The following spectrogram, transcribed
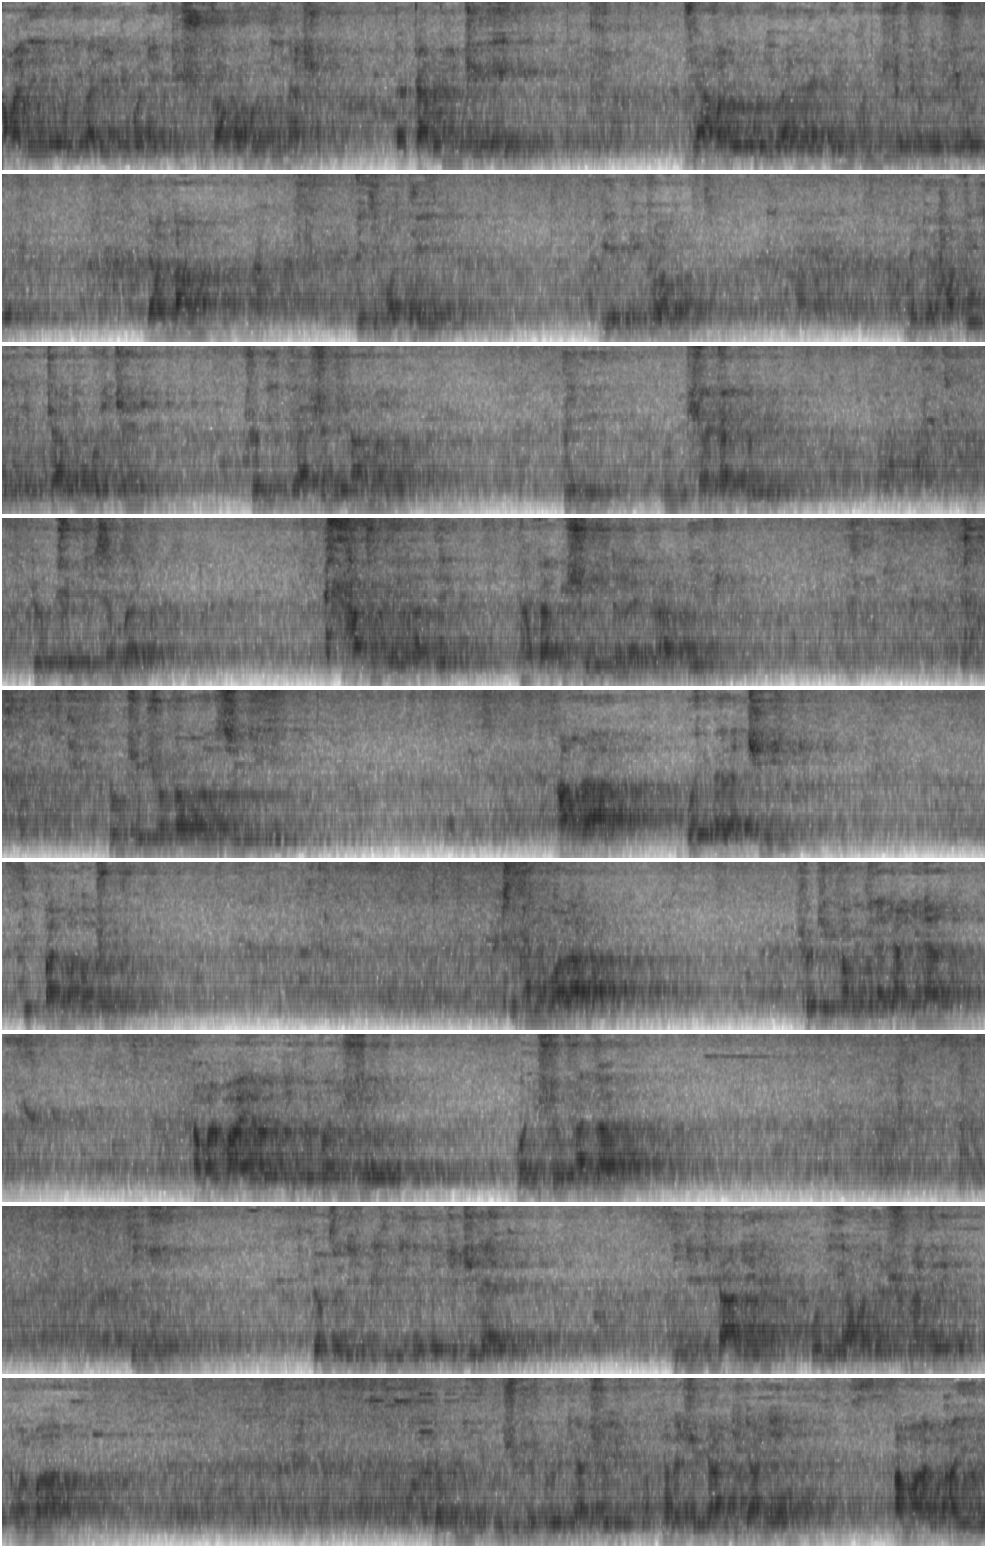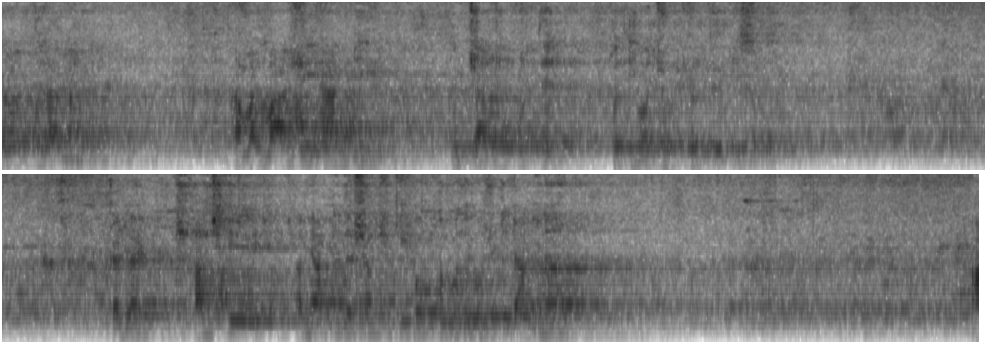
আমাদের পরিবারের জীবনে একটি সুখবহ দিন আসে। তার কারণ হচ্ছে এই যে আমাদের পরিবারের একজন ঘনিষ্ঠ সদস্য, যার নাম ইতিমধ্যেই বীর বিক্রম মেজর হাফিজ এখানে উচ্চারণ করেছেন। শহীদ গিয়াসুদ্দিন আহমদ, তিনি উনিশশো একাত্তরের চোদ্দই ডিসেম্বর, ঘাতকের হাতে ঢাকা বিশ্ববিদ্যালয়ের প্রাণ দিয়েছিল এবং সেই শোকাবহ স্মৃতি আমরা বয়ে বেড়াচ্ছি তিপ্পান্ন বছর। এখানে বলা সঠিক হবে কিনা জানি না। আমার মায়ের অত্যন্ত ঘনিষ্ঠ কনিষ্ঠ ভ্রাতা। তিনি যতদিন পৃথিবীতে বেঁচে ছিলেন, তিনি একটি গানের কলি আমাদের শোনাতেন আমার মা। যখনই একুশে ফেব্রুয়ারি আসে, আপনারা সেই গানটি জানেন, আমার ভাইয়ের রক্তে লাগানো। আমার মা সেই গানটি উচ্চারণ করতেন প্রতি বছর চোদ্দই ডিসেম্বর কাজে আজকে আমি আপনাদের সামনে কি বক্তব্য দেব সেটা জানি না।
